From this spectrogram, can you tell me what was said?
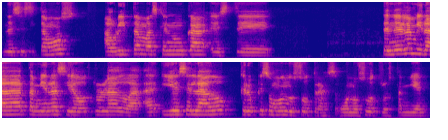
necesitamos ahorita más que nunca, este, tener la mirada también hacia otro lado, y ese lado creo que somos nosotras o nosotros también.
